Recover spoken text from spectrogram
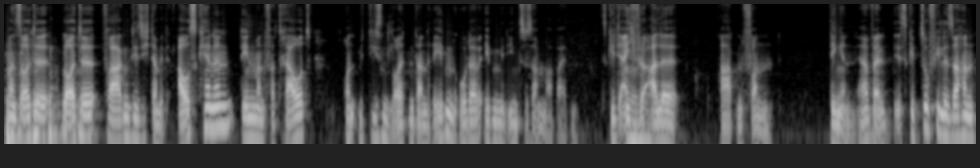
man sollte Leute fragen, die sich damit auskennen, denen man vertraut und mit diesen Leuten dann reden oder eben mit ihnen zusammenarbeiten. Das gilt ja eigentlich für mhm. alle Arten von Dingen, ja, weil es gibt so viele Sachen,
